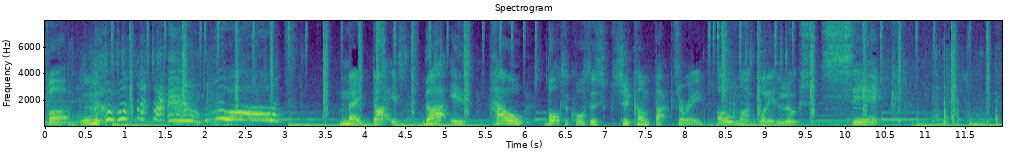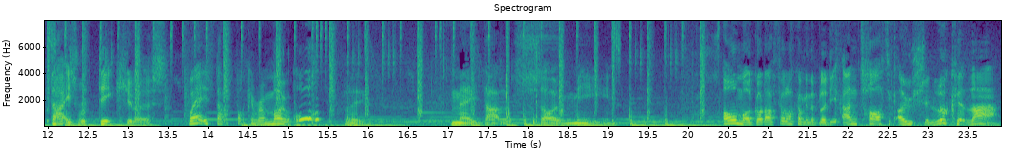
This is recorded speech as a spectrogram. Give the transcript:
but what? Mate, that is that is how Vauxhall Corsas should come factory. Oh my god, it looks sick. That is ridiculous. Where is that fucking remote? Oh, blue. Mate, that looks so mean. Oh my god, I feel like I'm in the bloody Antarctic Ocean. Look at that.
